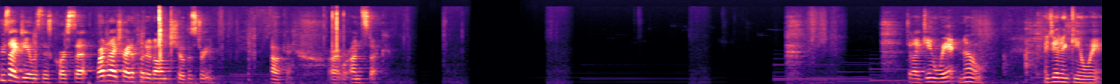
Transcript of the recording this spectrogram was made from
Whose idea was this corset? Why did I try to put it on to show the stream? Okay. All right, we're unstuck. Did I gain weight? No. I didn't gain weight.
